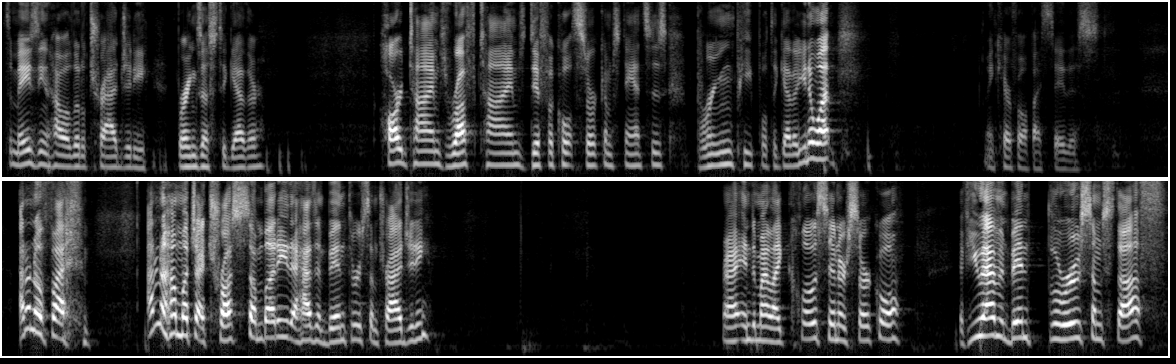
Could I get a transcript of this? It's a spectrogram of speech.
It's amazing how a little tragedy brings us together. Hard times, rough times, difficult circumstances bring people together. You know what? Be careful if I say this. I don't know if I, I don't know how much I trust somebody that hasn't been through some tragedy right, into my like close inner circle, if you haven't been through some stuff,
